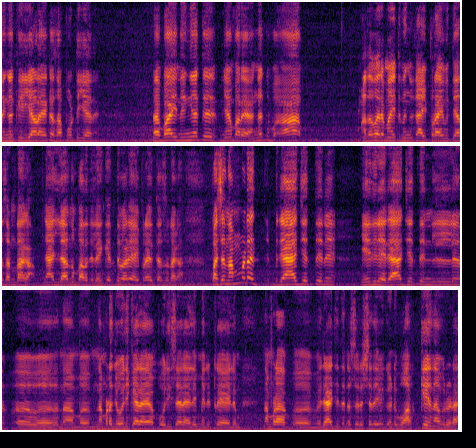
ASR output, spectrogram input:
നിങ്ങൾക്ക് ഇയാളെയൊക്കെ സപ്പോർട്ട് ചെയ്യാൻ. ബായ് നിങ്ങൾക്ക് ഞാൻ പറയാം നിങ്ങൾക്ക് ആ മതപരമായിട്ട് നിങ്ങൾക്ക് അഭിപ്രായ വ്യത്യാസം ഉണ്ടാകാം. ഞാൻ ഇല്ല എന്നും പറഞ്ഞില്ല എനിക്ക് എന്ത് വേണേ അഭിപ്രായ വ്യത്യാസം ഉണ്ടാകാം. പക്ഷെ നമ്മുടെ രാജ്യത്തിന് എതിരെ രാജ്യത്തിൽ നമ്മുടെ ജോലിക്കാരായ പോലീസുകാരായാലും മിലിറ്ററി ആയാലും നമ്മുടെ രാജ്യത്തിന്റെ സുരക്ഷതയ്ക്ക് വേണ്ടി വർക്ക് ചെയ്യുന്നവരുടെ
